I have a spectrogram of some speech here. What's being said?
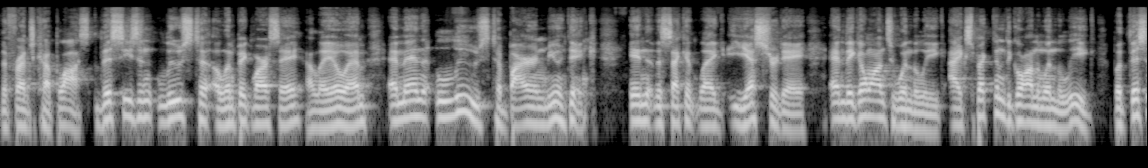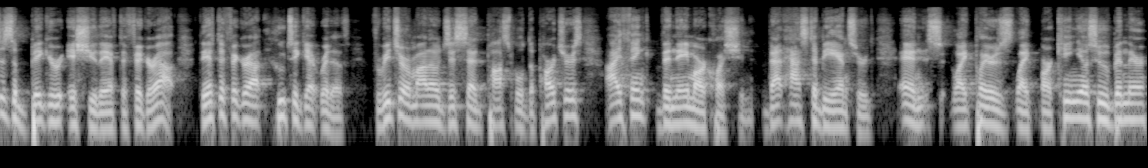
the French Cup loss. This season, lose to Olympic Marseille, LAOM, and then lose to Bayern Munich in the second leg yesterday. And they go on to win the league. I expect them to go on to win the league, but this is a bigger issue they have to figure out. They have to figure out who to get rid of. Fabrizio Romano just said possible departures. I think the Neymar question that has to be answered. And like players like Marquinhos who've been there,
